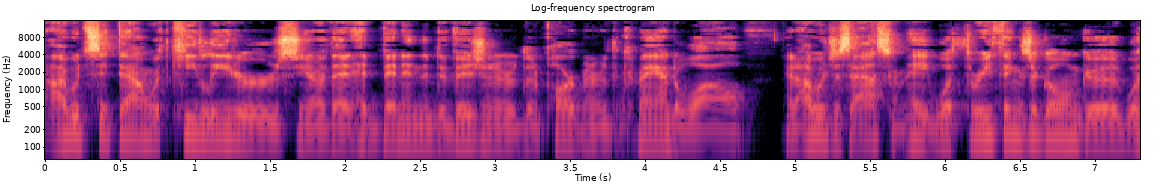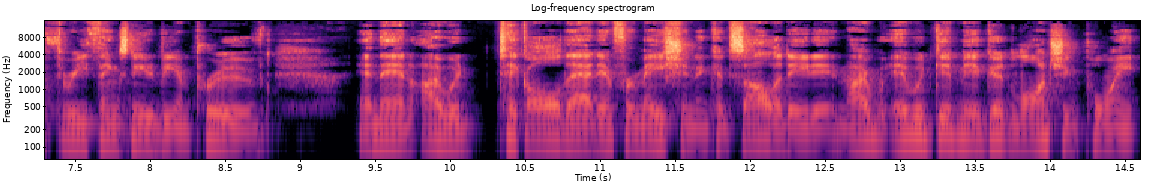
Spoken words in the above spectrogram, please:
I would sit down with key leaders, you know, that had been in the division or the department or the command a while and I would just ask them, Hey, what three things are going good? What three things need to be improved? And then I would take all that information and consolidate it. And I, it would give me a good launching point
